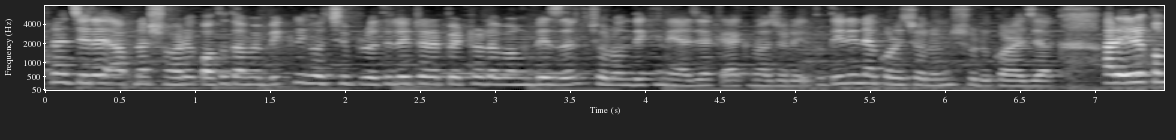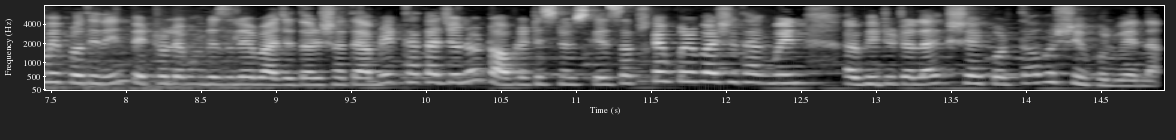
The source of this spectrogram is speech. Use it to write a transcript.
আপনার জেলায়, আপনার শহরে কত দামে বিক্রি হচ্ছে প্রতি লিটারে পেট্রোল এবং ডিজেল? চলুন দেখে নেওয়া যাক এক নজরে। তো দেরি না করে চলুন শুরু করা যাক। আর এরকমই প্রতিদিন পেট্রোল এবং ডিজেলের বাজার দরের সাথে আপডেট থাকার জন্য টপ লেটেস্ট নিউজকে সাবস্ক্রাইব করে পাশে থাকবেন। আর ভিডিওটা লাইক, শেয়ার করতে অবশ্যই ভুলবেন না।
